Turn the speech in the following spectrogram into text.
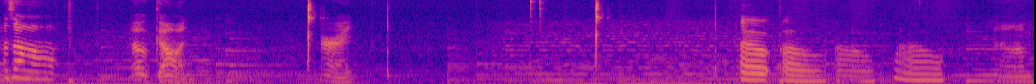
Huzzah! Oh god. Alright. Oh, oh, oh, oh. Um,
